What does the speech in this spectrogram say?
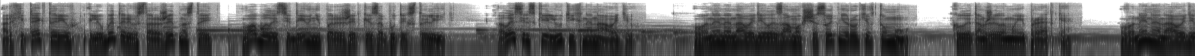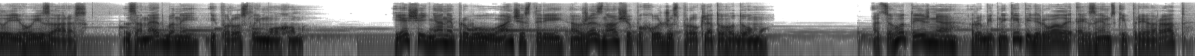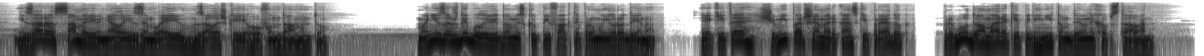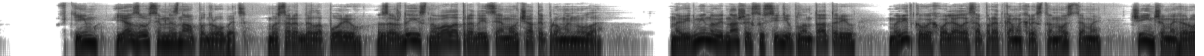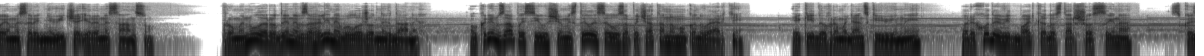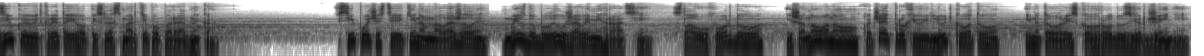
Архітекторів і любителів старожитностей вабили ці дивні пережитки забутих століть, але сільський люд їх ненавидів. Вони ненавиділи замок ще сотні років тому, коли там жили мої предки. Вони ненавиділи його і зараз, занедбаний і порослий мохом. Я ще й дня не пробув у Анчестері, а вже знав, що походжу з проклятого дому. А цього тижня робітники підірвали екземський пріорат і зараз саме рівняли із землею залишки його фундаменту. Мені завжди були відомі скупі факти про мою родину, як і те, що мій перший американський предок прибув до Америки під гнітом дивних обставин. Втім, я зовсім не знав подробиць, бо серед делапорів завжди існувала традиція мовчати про минуле. На відміну від наших сусідів-плантаторів, ми рідко вихвалялися предками хрестоносцями чи іншими героями середньовіччя і Ренесансу. Про минуле родини взагалі не було жодних даних, окрім записів, що містилися у запечатаному конверті, який до громадянської війни переходив від батька до старшого сина з вказівкою відкрити його після смерті попередника. Всі почесті, які нам належали, ми здобули уже в еміграції, славу гордого і шанованого, хоча й трохи відлюдькуватого і нетовариського роду з Вірджинії.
